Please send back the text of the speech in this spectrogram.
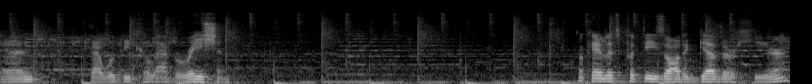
and that would be collaboration. Okay, let's put these all together here.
